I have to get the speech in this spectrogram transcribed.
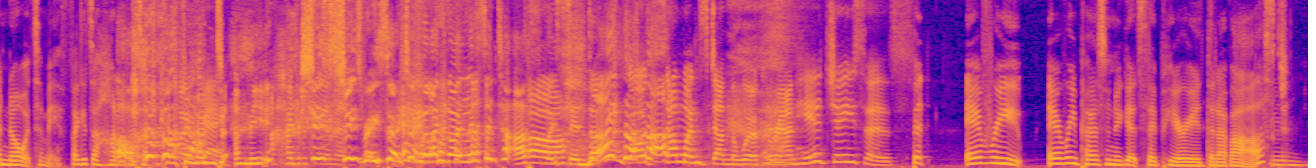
I know it's a myth. Like it's a hundred Oh. percent confirmed Okay. a myth. 100% a She's myth? she's researching. We're like, no, listen to us, oh, Lucinda. Thank God someone's done the work around here. Jesus. But every every person who gets their period that I've asked mm.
